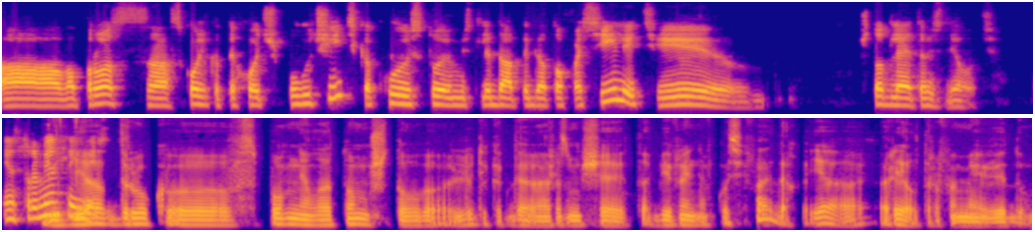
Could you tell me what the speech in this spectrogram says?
вопрос, а, сколько ты хочешь получить, какую стоимость лида ты готов осилить и что для этого сделать. Инструменты Я есть. вдруг э, вспомнил о том, что люди, когда размещают объявления в классифайдах, я риэлторов имею в виду,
